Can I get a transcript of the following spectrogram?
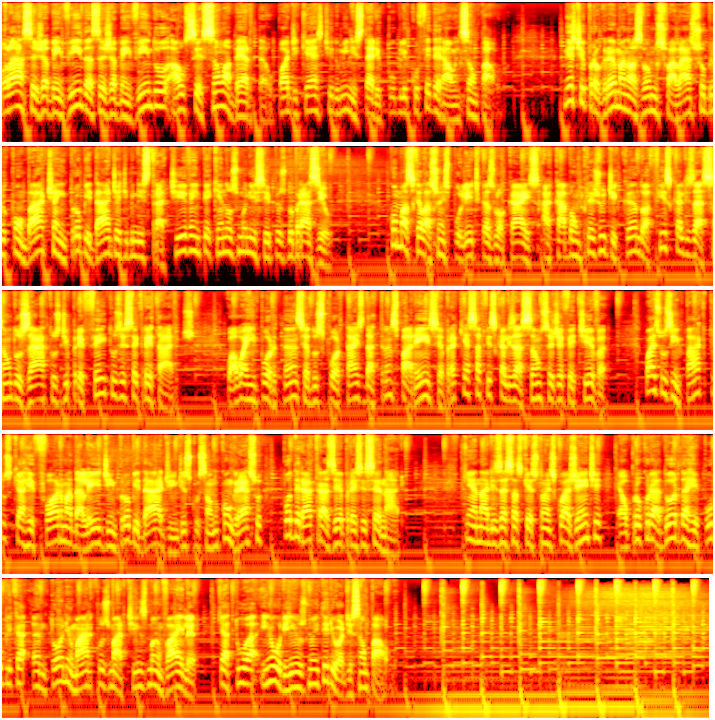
Olá, seja bem-vinda, seja bem-vindo ao Sessão Aberta, o podcast do Ministério Público Federal em São Paulo. Neste programa, nós vamos falar sobre o combate à improbidade administrativa em pequenos municípios do Brasil. Como as relações políticas locais acabam prejudicando a fiscalização dos atos de prefeitos e secretários. Qual a importância dos portais da transparência para que essa fiscalização seja efetiva? Quais os impactos que a reforma da lei de improbidade em discussão no Congresso poderá trazer para esse cenário. Quem analisa essas questões com a gente é o Procurador da República Antônio Marcos Martins Manweiler, que atua em Ourinhos, no interior de São Paulo.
